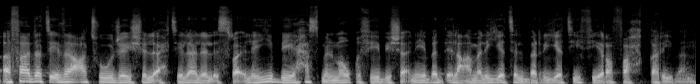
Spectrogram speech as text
أفادت إذاعة جيش الاحتلال الإسرائيلي بحسم الموقف بشأن بدء العملية البرية في رفح قريباً.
